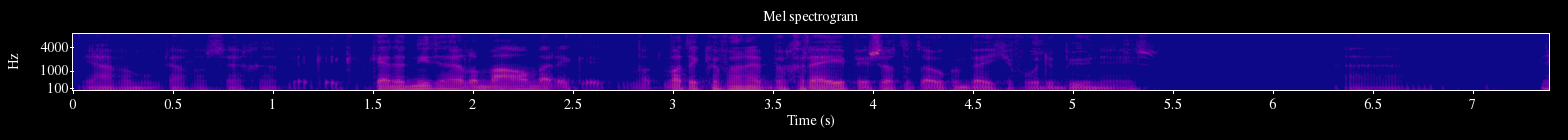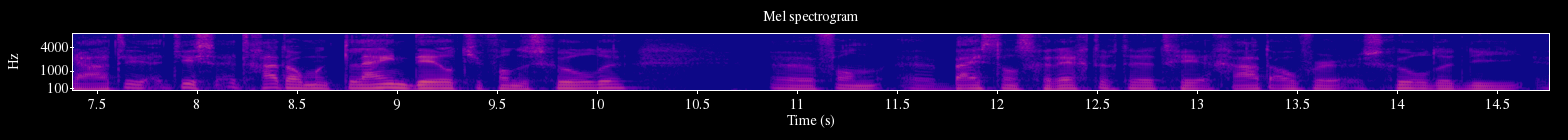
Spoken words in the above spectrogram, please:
ja, wat moet ik daarvan zeggen? Ik, ik ken het niet helemaal, maar ik, wat, wat ik ervan heb begrepen is dat het ook een beetje voor de bühne is. Ehm, Ja, het, is, het, is, het gaat om een klein deeltje van de schulden eh, van eh, bijstandsgerechtigden. Het gaat over schulden die eh,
